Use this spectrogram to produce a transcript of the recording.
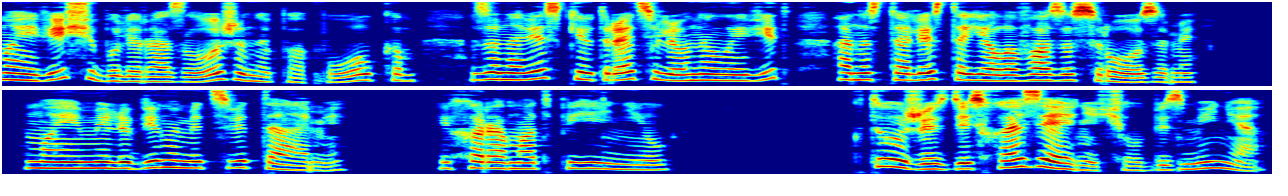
Мои вещи были разложены по полкам, занавески утратили унылый вид, а на столе стояла ваза с розами, моими любимыми цветами. Их аромат пьянил. Кто же здесь хозяйничал без меня?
